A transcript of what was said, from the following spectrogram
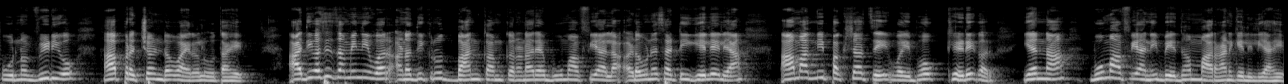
पूर्ण व्हिडिओ हा प्रचंड व्हायरल होत आहे. आदिवासी जमिनीवर अनधिकृत बांधकाम करणाऱ्या भूमाफियाला अडवण्यासाठी गेलेल्या आम आदमी पक्षाचे वैभव खेडेकर यांना भूमाफियांनी बेदम मारहाण केलेली आहे.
